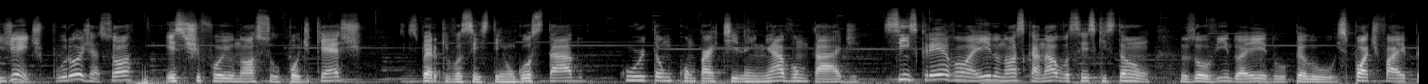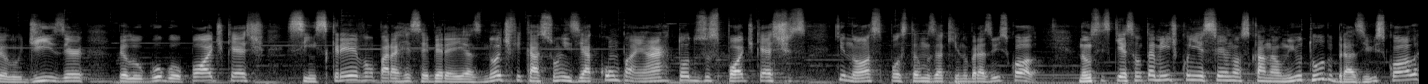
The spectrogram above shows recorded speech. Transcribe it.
E, gente, por hoje é só. Este foi o nosso podcast. Espero que vocês tenham gostado. Curtam, compartilhem à vontade. Se inscrevam aí no nosso canal, vocês que estão nos ouvindo aí do, pelo Spotify, pelo Deezer, pelo Google Podcast. Se inscrevam para receber aí as notificações e acompanhar todos os podcasts que nós postamos aqui no Brasil Escola. Não se esqueçam também de conhecer nosso canal no YouTube, Brasil Escola,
